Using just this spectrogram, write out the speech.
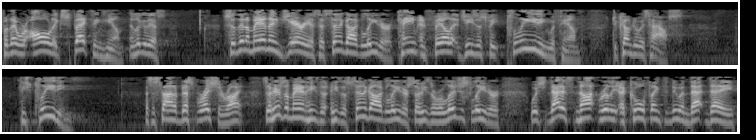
for they were all expecting him. And look at this. So then a man named Jairus, a synagogue leader, came and fell at Jesus' feet, pleading with him to come to his house. He's pleading. That's a sign of desperation, right? So here's a man, he's a, he's a synagogue leader, so he's a religious leader, which that is not really a cool thing to do in that day,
